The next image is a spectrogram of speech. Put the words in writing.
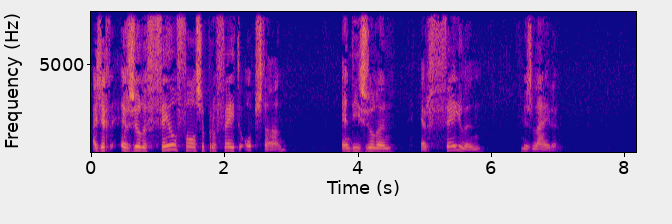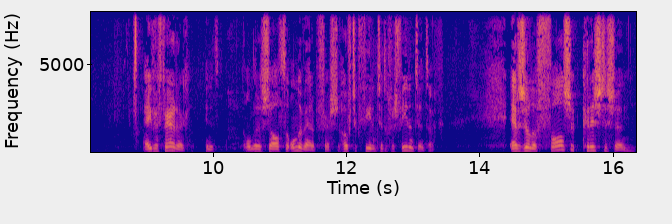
Hij zegt, er zullen veel valse profeten opstaan en die zullen er velen misleiden. Even verder, in het, onder hetzelfde onderwerp, vers, hoofdstuk 24, vers 24. Er zullen valse Christussen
